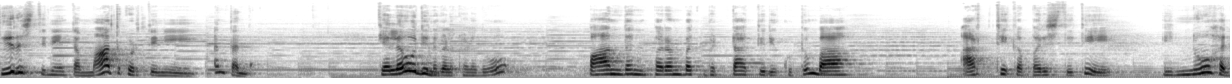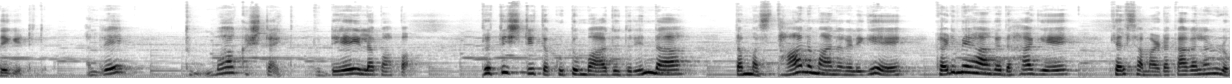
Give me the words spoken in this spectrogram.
ತೀರಿಸ್ತೀನಿ ಅಂತ ಮಾತು ಕೊಡ್ತೀನಿ ಅಂತಂದ. ಕೆಲವು ದಿನಗಳು ಕಳೆದು, ಪಾಂದನ್ ಪರಂಬತ್ ಭಟ್ಟಾತಿರಿ ಕುಟುಂಬ ಆರ್ಥಿಕ ಪರಿಸ್ಥಿತಿ ಇನ್ನೂ ಹದಗೆಟ್ಟಿತು. ಅಂದರೆ ತುಂಬ ಕಷ್ಟ ಆಯಿತು. ದುಡ್ಡೇ ಇಲ್ಲ ಪಾಪ. ಪ್ರತಿಷ್ಠಿತ ಕುಟುಂಬ ಆದುದರಿಂದ ತಮ್ಮ ಸ್ಥಾನಮಾನಗಳಿಗೆ ಕಡಿಮೆ ಆಗದ ಹಾಗೆ ಕೆಲಸ ಮಾಡೋಕ್ಕಾಗಲ್ಲ ನೋಡು.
